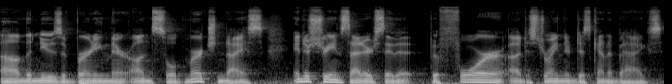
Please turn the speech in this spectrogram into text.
uh, the news of burning their unsold merchandise. Industry insiders say that before uh, destroying their discounted bags,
